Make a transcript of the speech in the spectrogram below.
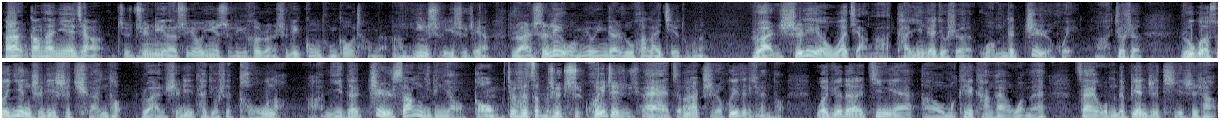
当然，刚才您也讲，就军力呢是由硬实力和软实力共同构成的啊。硬实力是这样，软实力我们又应该如何来解读呢？软实力我讲啊，它应该就是我们的智慧啊。就是如果说硬实力是拳头，软实力它就是头脑啊。你的智商一定要高，就是怎么去指挥这只拳头？哎，怎么样指挥这个拳头？我觉得今年啊，我们可以看看我们在我们的编制体制上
